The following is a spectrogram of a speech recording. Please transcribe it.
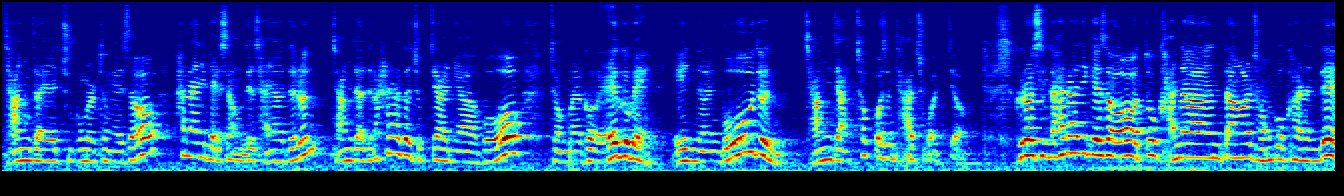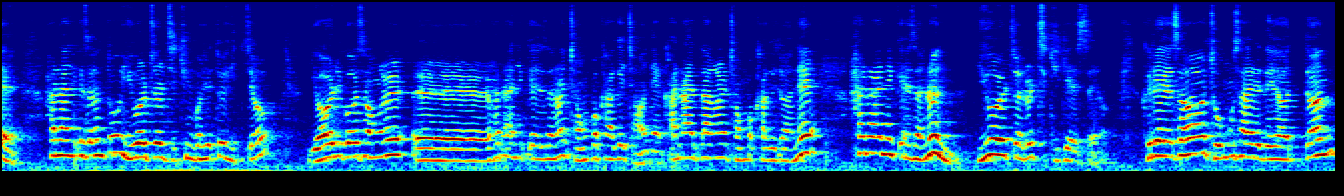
장자의 죽음을 통해서 하나님 백성들 자녀들은 장자들은 하나도 죽지 아니하고 정말 그 애굽에 있는 모든 장자 첫 것은 다 죽었죠. 그렇습니다. 하나님께서 또 가나안 땅을 정복하는데 하나님께서는 또 6월절 지킨 것이 또 있죠. 여리고 성을 에, 하나님께서는 정복하기 전에 가나안 땅을 정복하기 전에 하나님께서는 6월절을 지키게 했어요. 그래서 종살이 되었던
